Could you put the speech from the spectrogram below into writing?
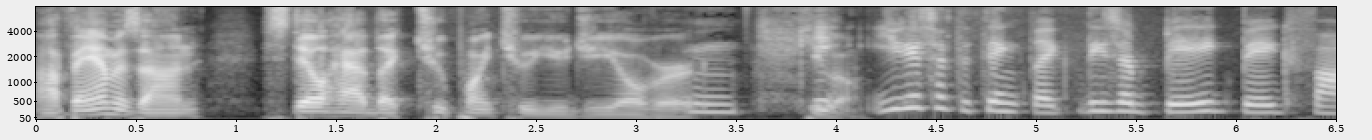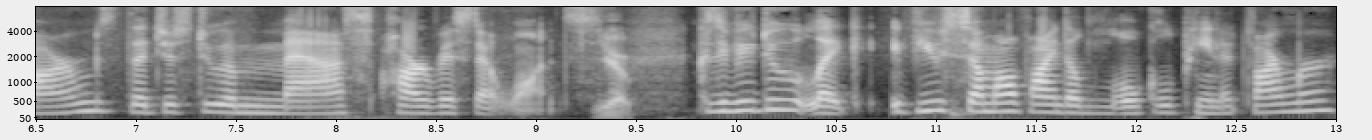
off Amazon still had like 2.2 UG over kilo. You, you guys have to think like these are big, big farms that just do a mass harvest at once. Yep. Because if you do like, if you somehow find a local peanut farmer,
